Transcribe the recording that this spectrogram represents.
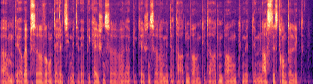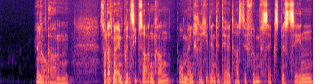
Ähm, der Webserver unterhält sich mit dem Application Server, der Application Server mit der Datenbank, die Datenbank mit dem NAS, das drunter liegt. Genau. Ähm, so dass man im Prinzip sagen kann, pro menschliche Identität hast du fünf, sechs bis zehn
